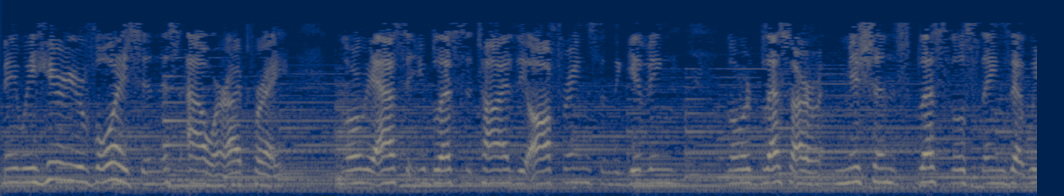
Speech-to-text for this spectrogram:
May we hear your voice in this hour, I pray. Lord, we ask that you bless the tithe, the offerings, and the giving Lord, bless our missions, bless those things that we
